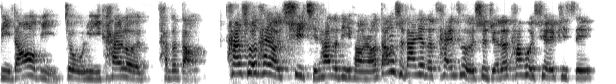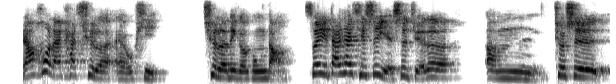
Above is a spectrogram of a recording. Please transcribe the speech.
比达奥比就离开了他的党。他说他要去其他的地方，然后当时大家的猜测是觉得他会去 APC，然后后来他去了 LP，去了那个工党。所以大家其实也是觉得，嗯，就是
